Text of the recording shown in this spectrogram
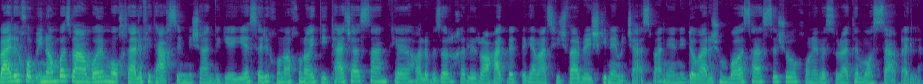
ولی خب اینا باز به انواع مختلفی تقسیم میشن دیگه. یه سری خونه های دیتچ هستن که حالا بذار خیلی راحت بهت بگم از هیچ ور به اشکی نمیچسبن. یعنی دوبرشون باز هستش و خونه به صورت مستقله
